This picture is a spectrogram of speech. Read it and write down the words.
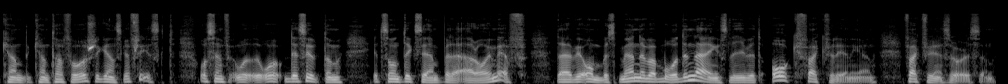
kan, kan ta för sig ganska friskt. Och, sen, och, och dessutom, ett sådant exempel är AMF, där vi ombudsmännen var både näringslivet och fackföreningen, fackföreningsrörelsen.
